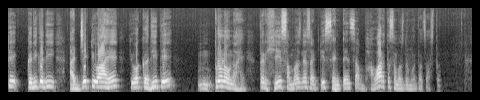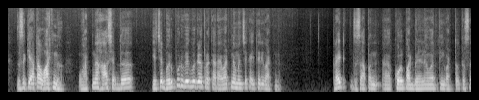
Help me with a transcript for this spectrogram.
ते कधीकधी ॲडजेक्टिव्ह आहे किंवा कधी ते प्रोनाऊन आहे. तर हे समजण्यासाठी सेंटेन्सचा भावार्थ समजणं महत्त्वाचं असतं. जसं की आता वाटणं. वाटणं हा शब्द याचे भरपूर वेगवेगळे प्रकार आहे. वाटणं म्हणजे काहीतरी वाटणं. राईट जसं आपण कोळपाट बेळण्यावरती वाटतो तसं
